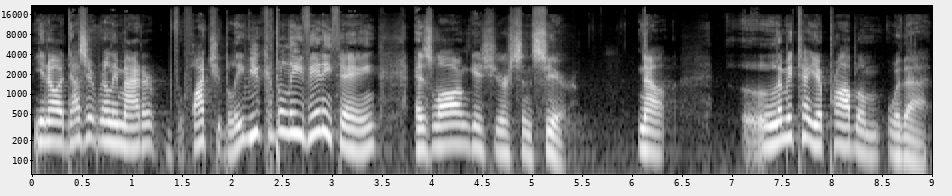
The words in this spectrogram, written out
You know, it doesn't really matter what you believe. You can believe anything as long as you're sincere. Now, let me tell you a problem with that.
